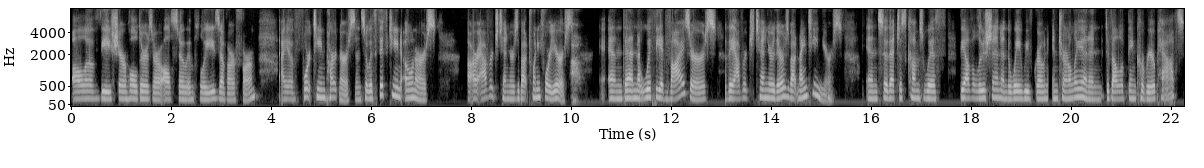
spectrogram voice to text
All of the shareholders are also employees of our firm. I have 14 partners. And so with 15 owners, our average tenure is about 24 years. Wow. And then with the advisors, the average tenure there is about 19 years. And so that just comes with the evolution and the way we've grown internally and in developing career paths.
